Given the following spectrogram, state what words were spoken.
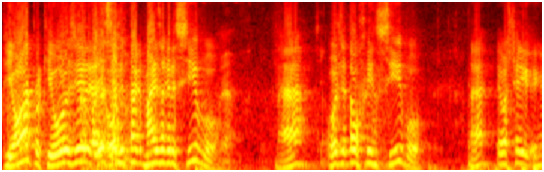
pior, porque hoje está tá mais agressivo. É. Né? Hoje está ofensivo. Né? Eu achei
